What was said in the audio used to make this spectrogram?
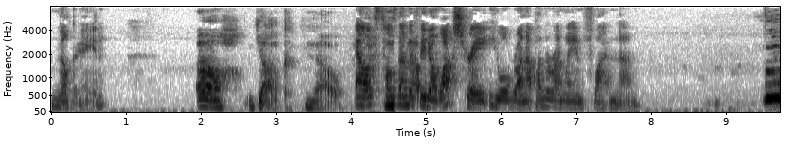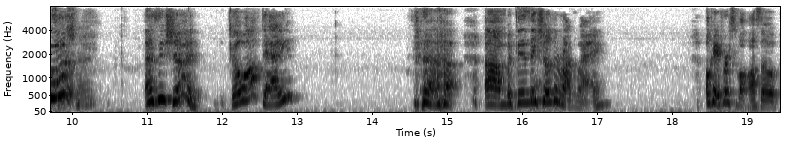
milkmaid. Oh, yuck! No. Alex tells them if they don't walk straight, he will run up on the runway and flatten them. As he should. As he should. Go off, daddy. um, but then they show the runway. Okay, first of all, also,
